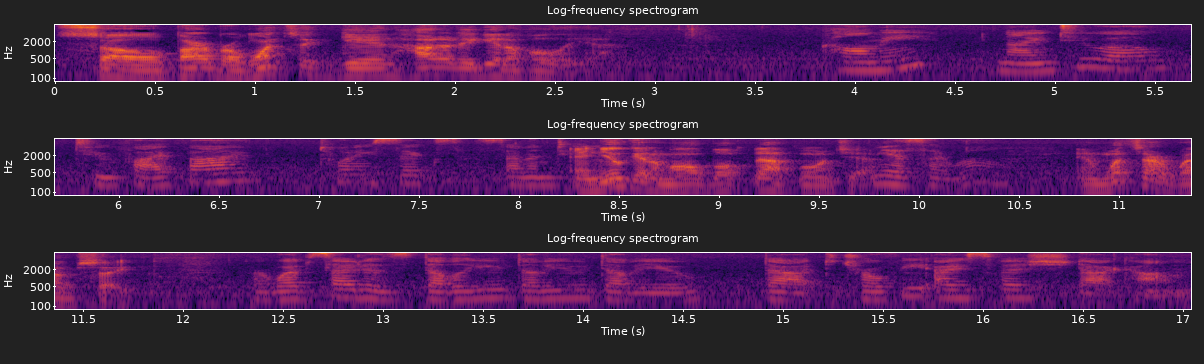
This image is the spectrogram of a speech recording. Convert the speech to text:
So, Barbara, once again, how did they get a hold of you? Call me, 920-255-2617. And you'll get them all booked up, won't you? Yes, I will. And what's our website? Our website is www.trophyIcefish.com.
